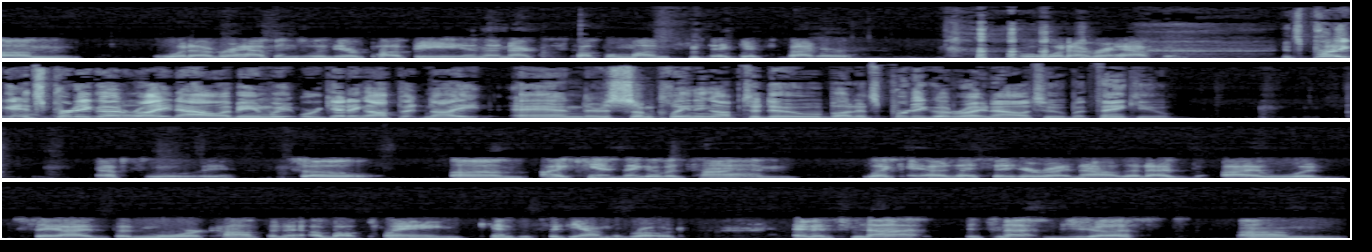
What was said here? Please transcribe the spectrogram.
Um, whatever happens with your puppy in the next couple months, it gets better. whatever happens. It's pretty. It's pretty good right now. I mean, we, we're getting up at night, and there's some cleaning up to do, but it's pretty good right now too. But thank you. Absolutely. So um, I can't think of a time, like as I sit here right now, that I I would say I've been more confident about playing Kansas City on the road, and it's not it's not just um,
